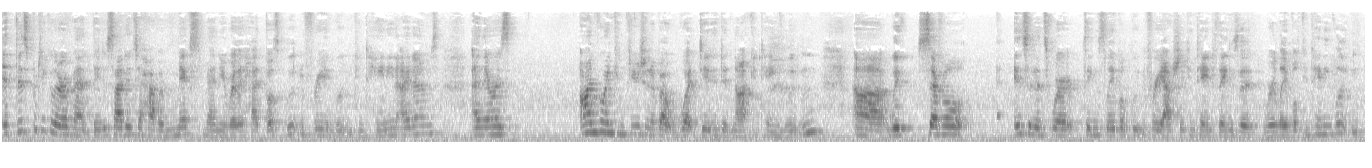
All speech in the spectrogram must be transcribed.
At this particular event, they decided to have a mixed menu where they had both gluten free and gluten containing items, and there was ongoing confusion about what did and did not contain gluten, uh, with several incidents where things labeled gluten free actually contained things that were labeled containing gluten.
